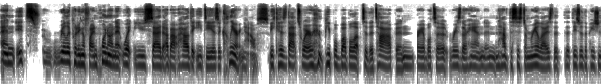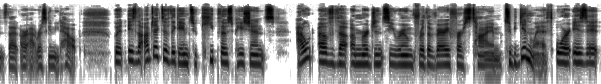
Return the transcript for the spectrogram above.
and it's really putting a fine point on it, what you said about how the ED is a clearinghouse, because that's where people bubble up to the top and are able to raise their hand and have the system realize that, that these are the patients that are at risk and need help. But is the object of the game to keep those patients out of the emergency room for the very first time to begin with? Or is it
